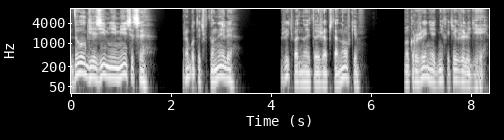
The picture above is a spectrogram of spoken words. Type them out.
долгие зимние месяцы работать в туннеле, жить в одной и той же обстановке, в окружении одних и тех же людей.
